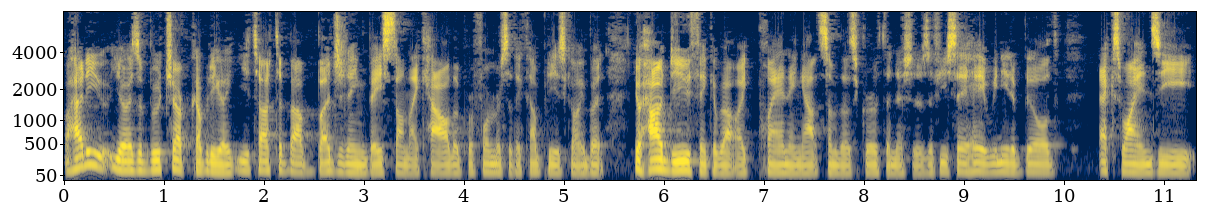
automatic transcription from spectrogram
Well how do you you know as a bootstrap company like you talked about budgeting based on like how the performance of the company is going but you know how do you think about like planning out some of those growth initiatives? If you say hey we need to build X, Y, and Z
